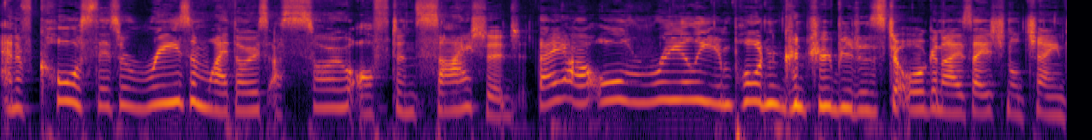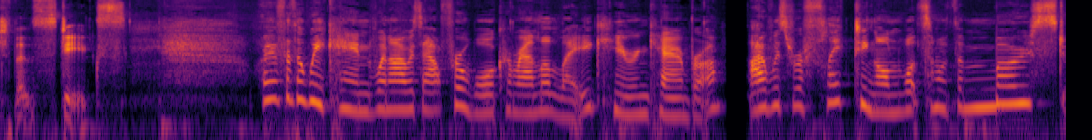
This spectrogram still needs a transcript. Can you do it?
And of course, there's a reason why those are so often cited. They are all really important contributors to organisational change that sticks. Over the weekend, when I was out for a walk around the lake here in Canberra, I was reflecting on what some of the most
